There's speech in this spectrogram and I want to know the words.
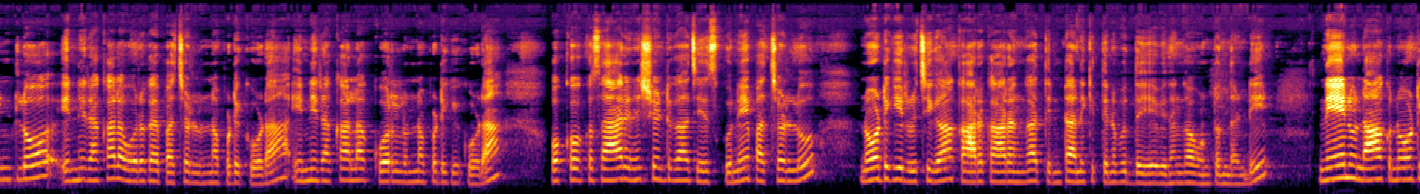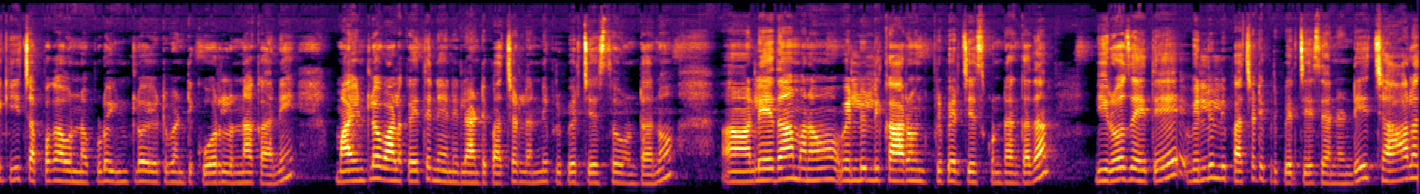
ఇంట్లో ఎన్ని రకాల ఊరగాయ పచ్చళ్ళు ఉన్నప్పటికీ కూడా ఎన్ని రకాల కూరలు ఉన్నప్పటికీ కూడా ఒక్కొక్కసారి ఇన్స్టెంట్గా చేసుకునే పచ్చళ్ళు నోటికి రుచిగా కారకారంగా తినటానికి తినబుద్ధి అయ్యే విధంగా ఉంటుందండి. నేను నాకు నోటికి చప్పగా ఉన్నప్పుడు ఇంట్లో ఎటువంటి కూరలు ఉన్నా కానీ మా ఇంట్లో వాళ్ళకైతే నేను ఇలాంటి పచ్చళ్ళన్నీ ప్రిపేర్ చేస్తూ ఉంటాను. లేదా మనం వెల్లుల్లి కారం ప్రిపేర్ చేసుకుంటాం కదా. ఈరోజు అయితే వెల్లుల్లి పచ్చడి ప్రిపేర్ చేశానండి. చాలా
